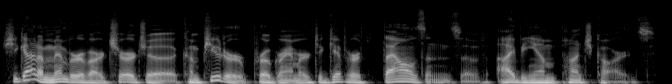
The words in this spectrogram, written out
She got a member of our church, a computer programmer, to give her thousands of IBM punch cards,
